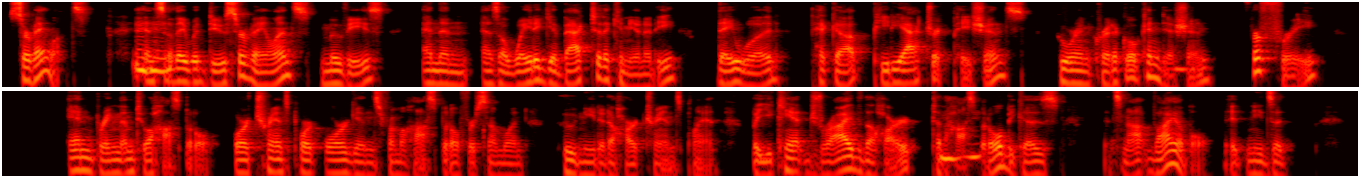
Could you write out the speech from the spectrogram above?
surveillance. Mm-hmm. And so mm-hmm. they would do surveillance movies and then, as a way to give back to the community, they would pick up pediatric patients who were in critical condition for free and bring them to a hospital or transport organs from a hospital for someone who needed a heart transplant. But you can't drive the heart to the mm-hmm. hospital because it's not viable. It needs a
